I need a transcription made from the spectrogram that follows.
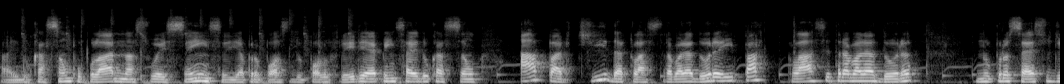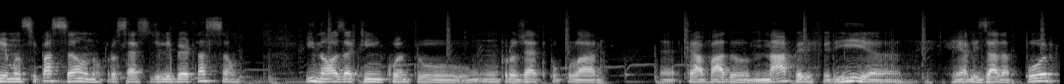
a educação popular, na sua essência, e a proposta do Paulo Freire é pensar a educação a partir da classe trabalhadora e para a classe trabalhadora no processo de emancipação, no processo de libertação. E nós aqui, enquanto um projeto popular é, cravado na periferia, realizada por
